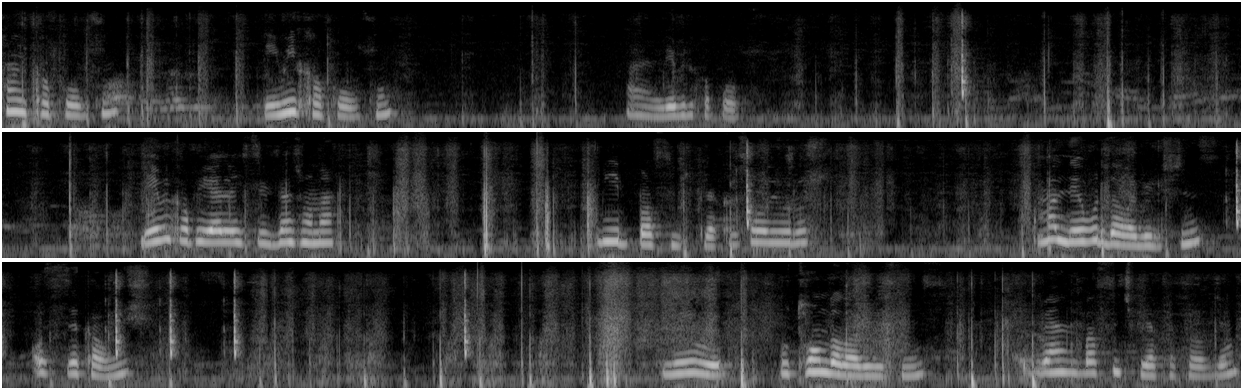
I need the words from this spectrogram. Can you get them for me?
Hangi kapı olsun? Demir kapı olsun. Aynen demir kapı olsun. Demir kapıyı yerleştirdikten sonra bir basınç plakası alıyoruz. Ama lever da alabilirsiniz. O size kalmış. Lever, buton da alabilirsiniz. Ben basınç plakası alacağım.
